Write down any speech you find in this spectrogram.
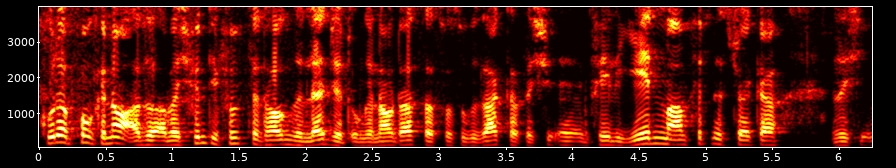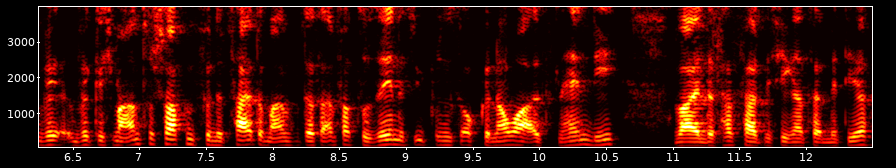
Guter Punkt, genau. Also, aber ich finde die 15.000 sind legit und genau das, das, was du gesagt hast. Ich äh, empfehle jedem mal einen Fitness-Tracker, sich wi- wirklich mal anzuschaffen für eine Zeit, um das einfach zu sehen. Ist übrigens auch genauer als ein Handy, weil das hast du halt nicht die ganze Zeit mit dir.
